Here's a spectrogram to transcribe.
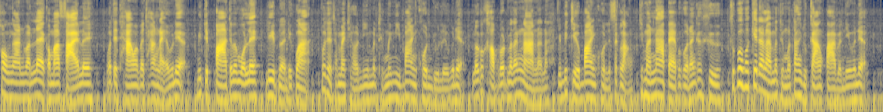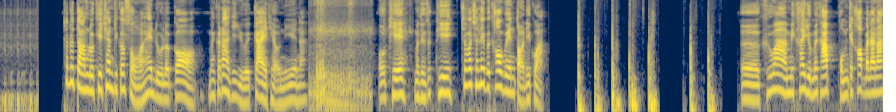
เข้างานวันแรกก็มาสายเลย ว่าแต่ทางมันไปทางไหนวะเนี่ยมีแต่ป่าเต็มไปหมดเลยรีบหน่อยดีกว่าว่าแต่ทำไมแถวนี้มันถึงไม่มีบ้านคนอยู่เลยวะเนี่ยแล้วก็ขับรถมาตั้งนานแล้วนะยังไม่เจอบ้านคนเลยสักหลังที่มันน่าแปลกไปกว่านั้นก็คือซูเปอร์มาร์เก็ตอะไรมันถึงมาตั้งอยู่กลางป่าแบบนี้วะเนี่ยถ้าดูตามโลเคชั่นที่เขาส่งมาให้ดูแล้วก็ มันก็น่าจะอยู่ใกล้ๆแถวนี้นะ โอเค มาถึงสักทีฉันว่าฉันรีบไปเข้าเวรต่อดีกว่า เออคือว่ามีใครอยู่ไหมครับ ผมจะเข้าไปแล้วนะ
